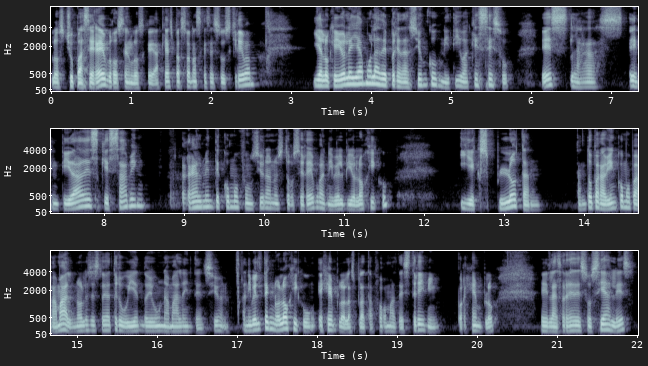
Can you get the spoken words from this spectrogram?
los chupacerebros, en los que aquellas personas que se suscriban, y a lo que yo le llamo la depredación cognitiva. ¿Qué es eso? Es las entidades que saben realmente cómo funciona nuestro cerebro a nivel biológico y explotan, tanto para bien como para mal. No les estoy atribuyendo yo una mala intención. A nivel tecnológico, ejemplo, las plataformas de streaming, por ejemplo, eh, las redes sociales,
